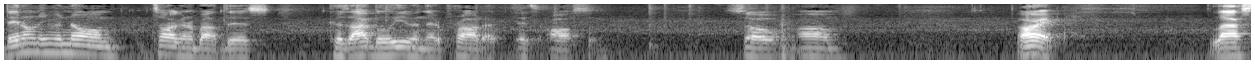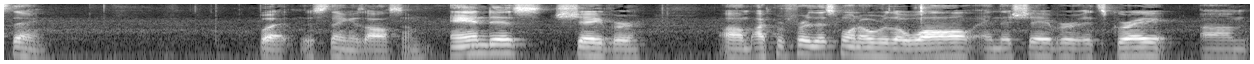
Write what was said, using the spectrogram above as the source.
they don't even know I'm talking about this because I believe in their product. It's awesome. So, um, all right, last thing. But this thing is awesome. Andis shaver. Um, I prefer this one over the Wahl and this shaver. It's great. Um,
